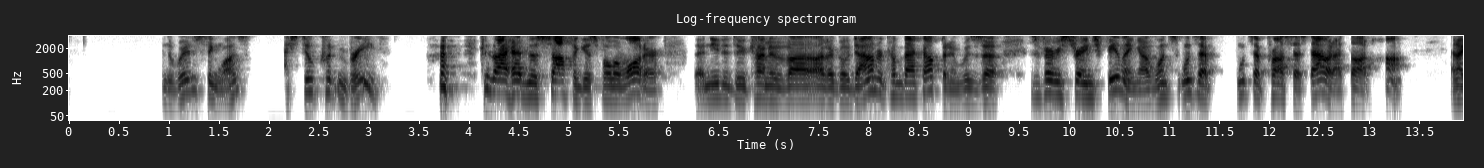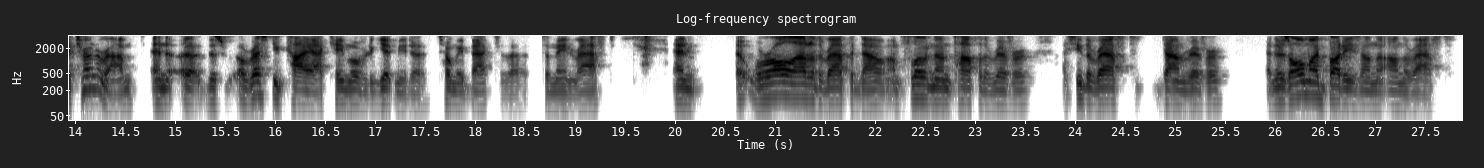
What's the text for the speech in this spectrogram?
and the weirdest thing was I still couldn't breathe because I had an esophagus full of water that needed to kind of uh, either go down or come back up, and it was uh, it was a very strange feeling. I, once once that once that processed out, I thought, huh and I turned around, and uh, this a rescue kayak came over to get me to tow me back to the, the main raft. And uh, we're all out of the rapid now. I'm floating on top of the river. I see the raft downriver, and there's all my buddies on the on the raft,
